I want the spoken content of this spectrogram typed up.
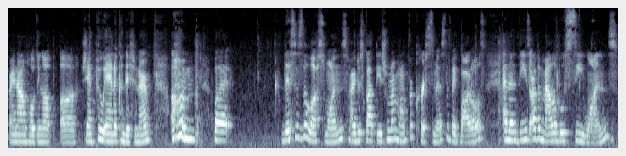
Right now I'm holding up a shampoo and a conditioner. Um, but this is the LUS ones. I just got these from my mom for Christmas, the big bottles. And then these are the Malibu C ones.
